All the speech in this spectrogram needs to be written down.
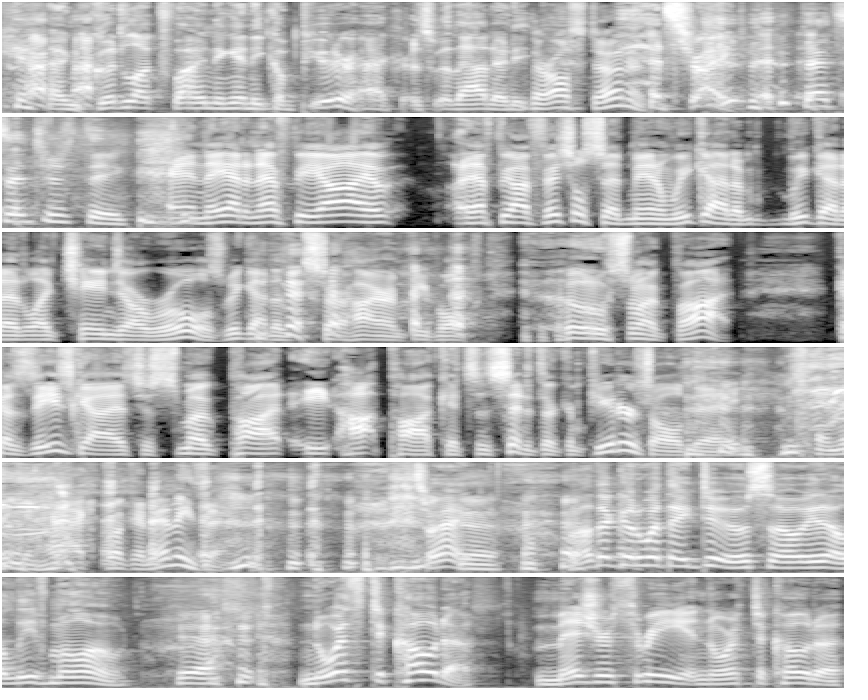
Yeah, and good luck finding any computer hackers without any. They're all stoners. That's right. That's interesting. and they had an FBI an FBI official said, "Man, we got to we got to like change our rules. We got to start hiring people who smoke pot." Because these guys just smoke pot, eat hot pockets, and sit at their computers all day, and they can hack fucking anything. That's right. Well, they're good at what they do, so you know, leave them alone. Yeah. North Dakota, Measure 3 in North Dakota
